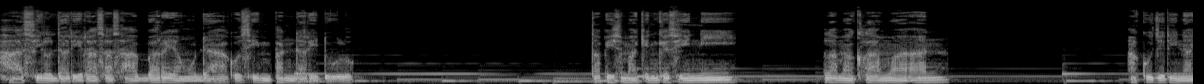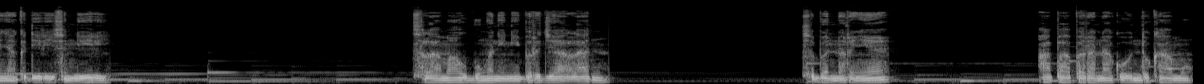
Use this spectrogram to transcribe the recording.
Hasil dari rasa sabar yang udah aku simpan dari dulu. Tapi semakin ke sini, lama-kelamaan, aku jadi nanya ke diri sendiri. Selama hubungan ini berjalan, sebenarnya apa peran aku untuk kamu?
